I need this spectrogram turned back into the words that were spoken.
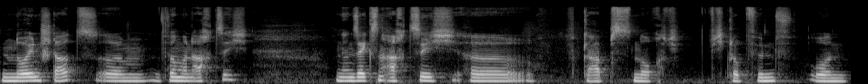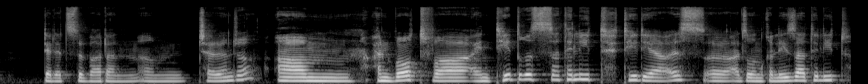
neuen Starts ähm, 85 und dann 86 äh, gab es noch, ich glaube, fünf und der letzte war dann ähm, Challenger. Ähm, an Bord war ein Tetris-Satellit, TDRS, äh, also ein Relais-Satellit.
